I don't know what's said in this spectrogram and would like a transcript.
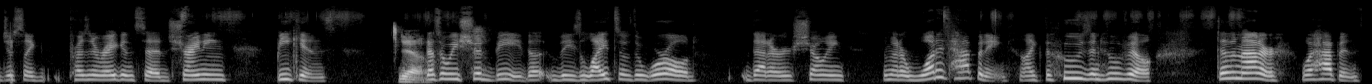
just like President Reagan said, shining beacons yeah that's what we should be. The, these lights of the world that are showing no matter what is happening, like the Who's in Whoville. Doesn't matter what happens.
